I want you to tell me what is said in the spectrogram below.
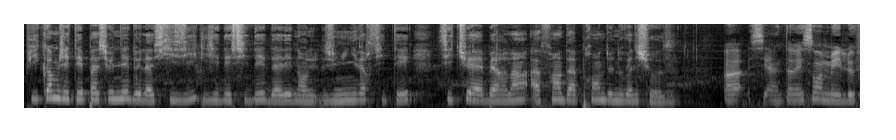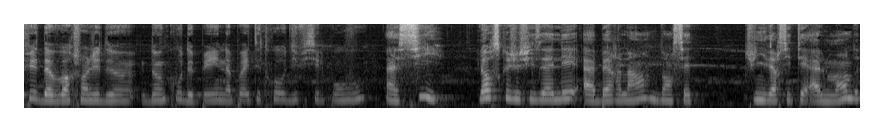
Puis comme j'étais passionnée de la physique, j'ai décidé d'aller dans une université située à Berlin afin d'apprendre de nouvelles choses. Ah, c'est intéressant, mais le fait d'avoir changé d'un coup de pays n'a pas été trop difficile pour vous? Ah si, lorsque je suis allée à Berlin dans cette université allemande,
